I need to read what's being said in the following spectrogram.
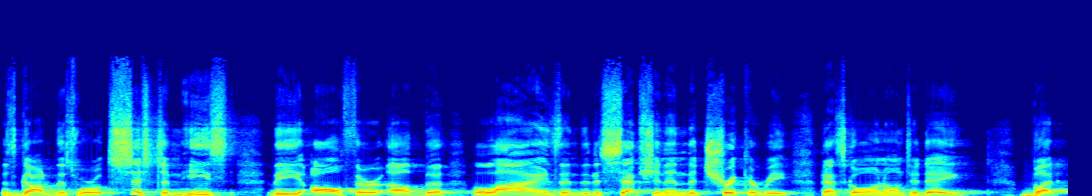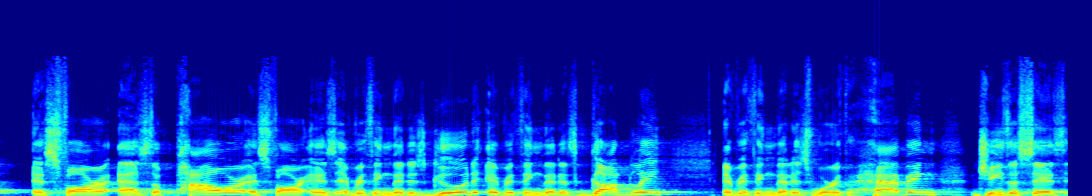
This god of this world system. He's the author of the lies and the deception and the trickery that's going on today. But as far as the power as far as everything that is good everything that is godly everything that is worth having jesus says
